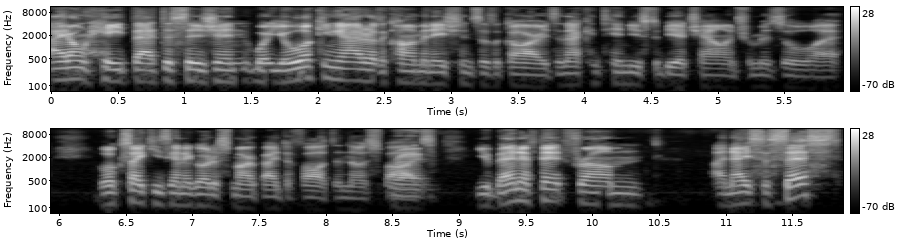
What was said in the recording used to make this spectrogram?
I don't hate that decision. What you're looking at are the combinations of the guards, and that continues to be a challenge for Mazzulla. It looks like he's going to go to smart by default in those spots. Right. You benefit from a nice assist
